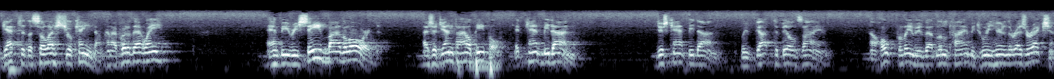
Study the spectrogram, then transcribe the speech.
get to the celestial kingdom. Can I put it that way? And be received by the Lord as a Gentile people. It can't be done. It Just can't be done. We've got to build Zion. Now, hopefully, we've got a little time between here and the resurrection.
